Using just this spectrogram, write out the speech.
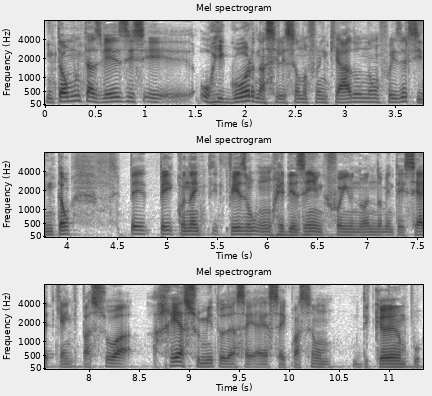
Então, muitas vezes, eh, o rigor na seleção do franqueado não foi exercido. Então, quando a gente fez um redesenho que foi no ano 97, que a gente passou a, reassumir toda essa, essa equação de campo,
